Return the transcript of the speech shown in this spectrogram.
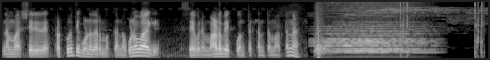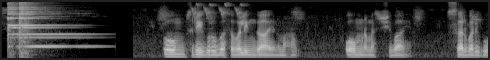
ನಮ್ಮ ಶರೀರ ಪ್ರಕೃತಿ ಗುಣಧರ್ಮಕ್ಕೆ ಅನುಗುಣವಾಗಿ ಸೇವನೆ ಮಾಡಬೇಕು ಅಂತಕ್ಕಂಥ ಮಾತನ್ನ ಓಂ ಶ್ರೀ ಗುರು ಬಸವಲಿಂಗಾಯ ನಮಃ. ಓಂ ನಮಃ ಶಿವಾಯ. ಸರ್ವರಿಗೂ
